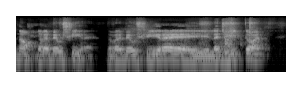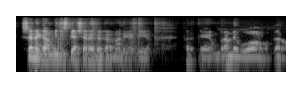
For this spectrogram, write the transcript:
no, dovrebbe uscire, dovrebbe uscire l'Egitto. Eh. Senegal mi dispiacerebbe per Mané, via, perché è un grande uomo, però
